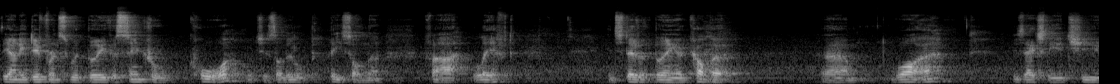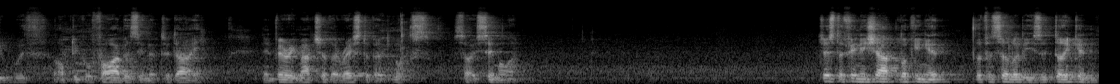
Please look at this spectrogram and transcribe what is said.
the only difference would be the central core, which is a little piece on the far left, instead of being a copper um, wire, is actually a tube with optical fibres in it today. And very much of the rest of it looks so similar. Just to finish up looking at the facilities at Deakin,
